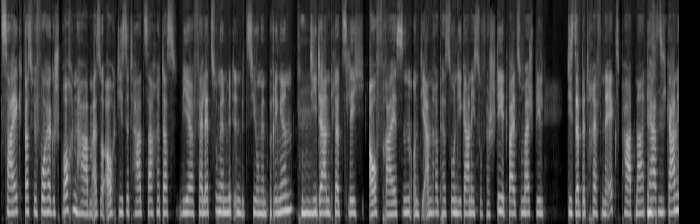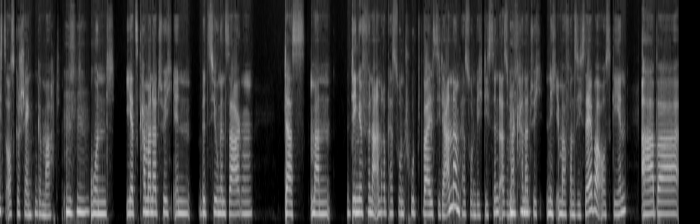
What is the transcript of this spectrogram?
zeigt, was wir vorher gesprochen haben. Also auch diese Tatsache, dass wir Verletzungen mit in Beziehungen bringen, mhm. die dann plötzlich aufreißen und die andere Person die gar nicht so versteht. Weil zum Beispiel dieser betreffende Ex-Partner, der mhm. hat sich gar nichts aus Geschenken gemacht. Mhm. Und jetzt kann man natürlich in Beziehungen sagen, dass man Dinge für eine andere Person tut, weil sie der anderen Person wichtig sind. Also man kann mhm. natürlich nicht immer von sich selber ausgehen, aber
